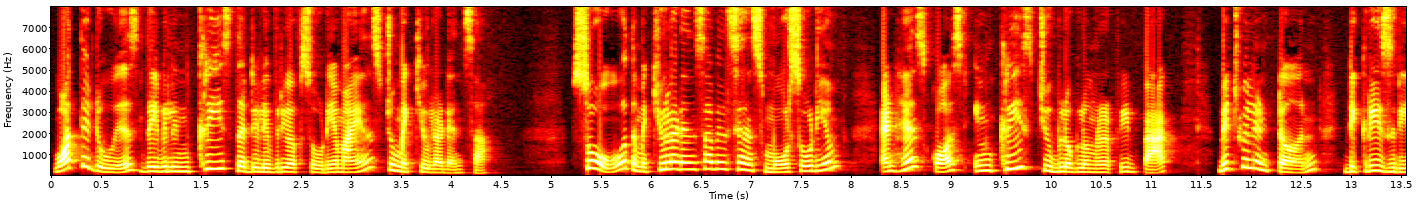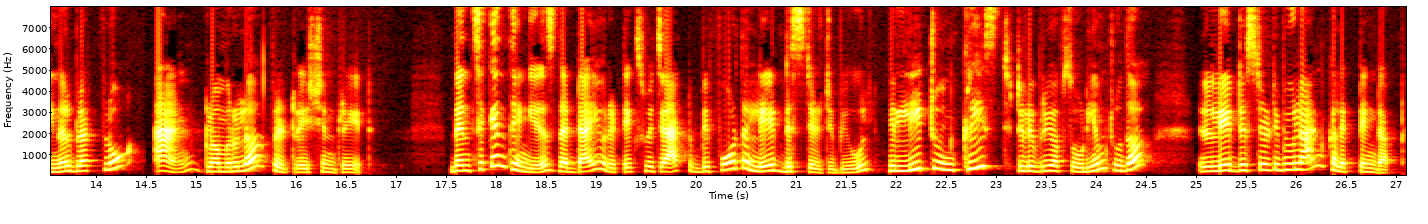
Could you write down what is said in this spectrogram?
what they do is they will increase the delivery of sodium ions to macula densa. So, the macula densa will sense more sodium and hence cause increased tubuloglomerular feedback which will in turn decrease renal blood flow and glomerular filtration rate. Then second thing is that diuretics which act before the late distal tubule will lead to increased delivery of sodium to the late distal tubule and collecting duct.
